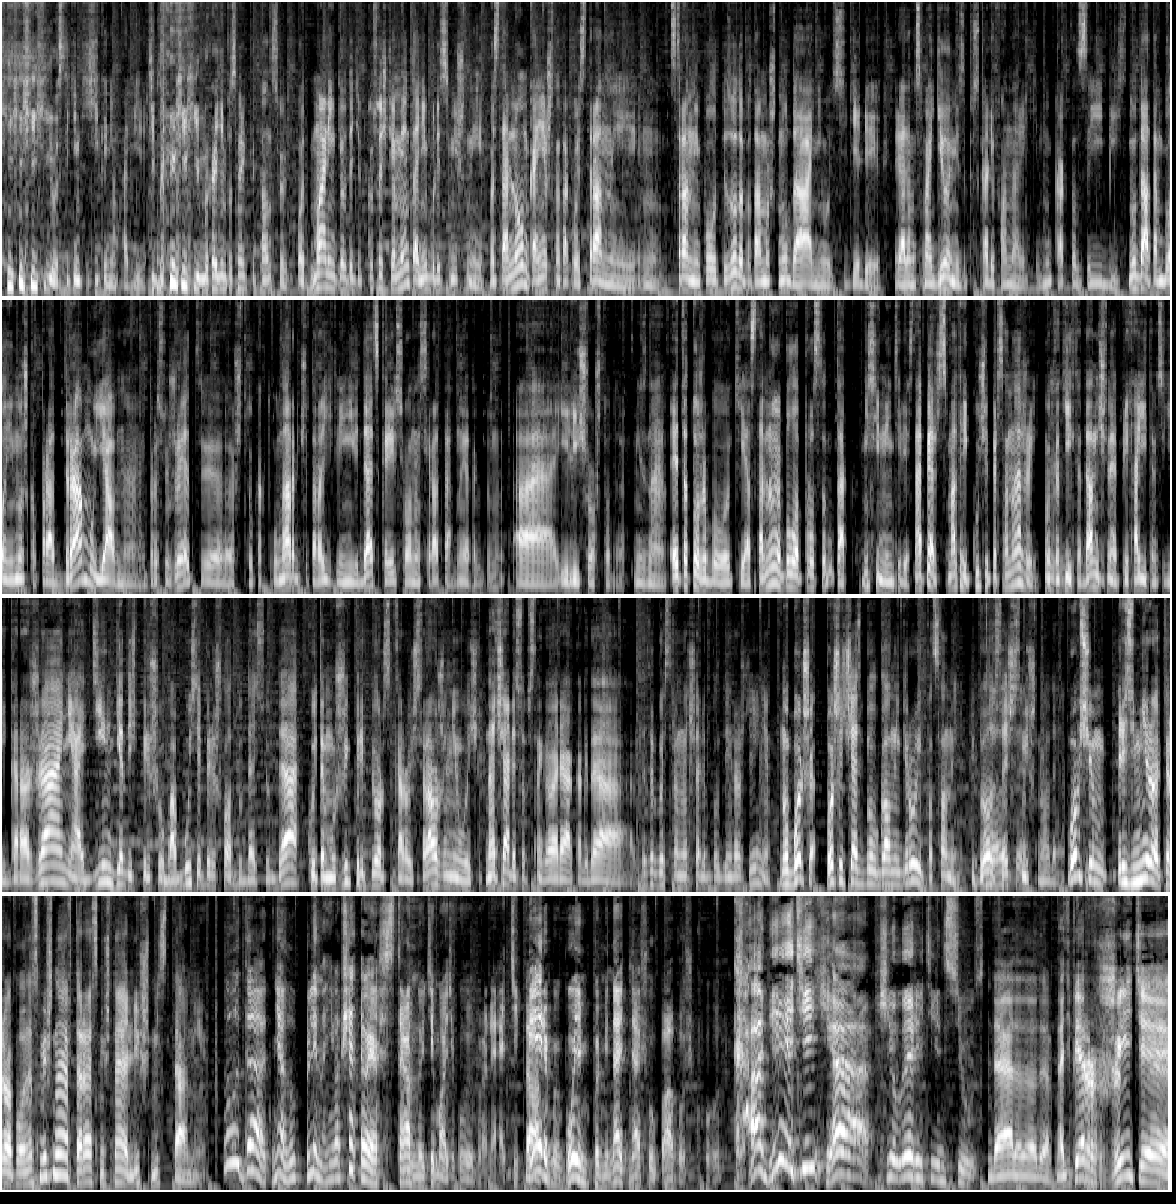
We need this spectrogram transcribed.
с таким хихиканьем ходили. Типа хи-хи, мы хотим посмотреть, как ты танцуешь. Вот маленькие вот эти кусочки момента, они были смешные. В остальном, конечно, такой странный, ну, странные полэпизоды, потому что, ну да, они вот сидели рядом с могилами, запускали фонарики. Ну, как-то заебись. Ну да, там было немножко про драму явно, и про сюжет, э, что как-то у Нары что-то родителей не видать, скорее всего, она сирота, ну, я так думаю. А, или еще что-то, не знаю. Это тоже было окей. Остальное было просто, ну, так, не сильно интересно. Опять же, смотри, куча персонажей, вот mm-hmm. каких-то, да, начинают приходить там всякие горожане, один дедыч перешел, бабуся перешла туда-сюда, какой-то мужик приперся, короче, сразу же не очень. В начале, собственно говоря, когда... С другой стороны, в начале был день рождения. Но больше, большая часть был главный герой и пацаны. И было да, достаточно да. смешно, да. В общем, резюмируя, первая половина смешная, вторая смешная лишь местами. Ну да, не, ну блин, они вообще твою странную тематику выбрали. А теперь да. мы будем поминать нашу бабушку. Комедия! Hilarity ensues. Да, да, да, да. А теперь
